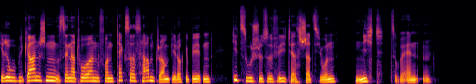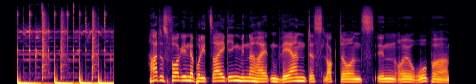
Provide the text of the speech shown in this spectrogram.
Die republikanischen Senatoren von Texas haben Trump jedoch gebeten, die Zuschüsse für die Teststationen nicht zu beenden. Hartes Vorgehen der Polizei gegen Minderheiten während des Lockdowns in Europa.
